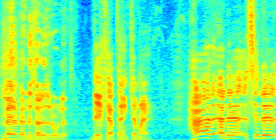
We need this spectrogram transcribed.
Men väldigt, väldigt roligt. Det kan jag tänka mig. Här är det, ser det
